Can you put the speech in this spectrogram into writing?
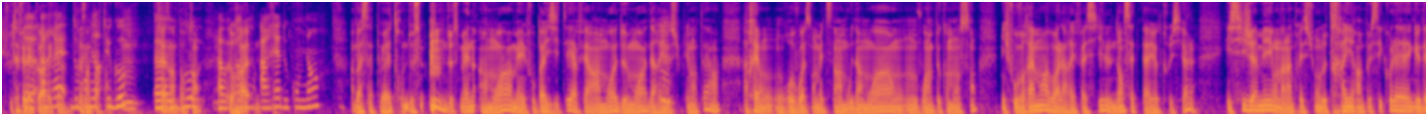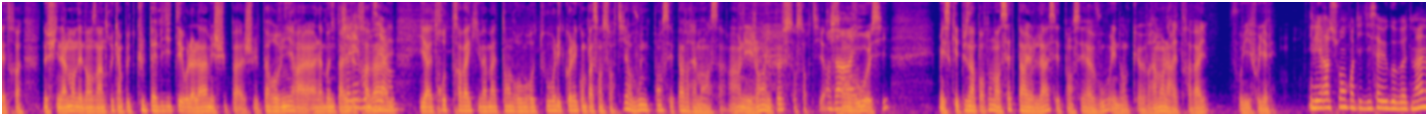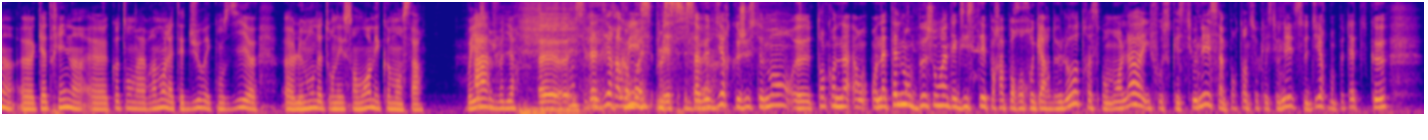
Tout à fait d'accord avec arrêt de combien, Hugo Très important. Ah, arrêt de combien ah bah, Ça peut être deux, semaines, un mois, mais il ne faut pas hésiter à faire un mois, deux mois d'arrêt mm. supplémentaire. Hein. Après, on, revoit son médecin au bout d'un mois, on, voit un peu comment on sent, mais il faut vraiment avoir l'arrêt facile dans cette période cruciale. Et si jamais on a l'impression de trahir un peu ses collègues, d'être de finalement on est dans un truc un peu de culpabilité, oh là là, mais je ne je vais pas revenir à, la bonne période de travail, il y a trop de travail qui va m'attendre au retour, les collègues vont pas s'en sortir, vous ne pensez pas vraiment à ça. Hein. Les gens, ils peuvent s'en sortir, sans vous aussi. Mais ce qui est plus important dans cette période-là, c'est de penser à vous. Et donc, euh, vraiment, l'arrêt de travail, il faut y aller. Il est rassurant quand il dit ça, Hugo Botman. Euh, Catherine, euh, quand on a vraiment la tête dure et qu'on se dit le monde a tourné sans moi, mais comment ça? Vous voyez ce ah, que je veux dire? C'est-à-dire, oui, mais ça veut dire que justement, tant qu'on a, on a tellement besoin d'exister par rapport au regard de l'autre, à ce moment-là, il faut se questionner. C'est important de se questionner, de se dire, bon, peut-être que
